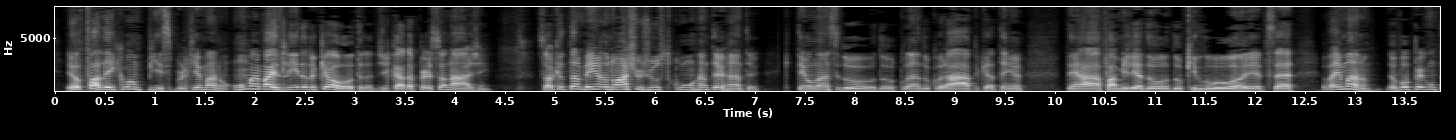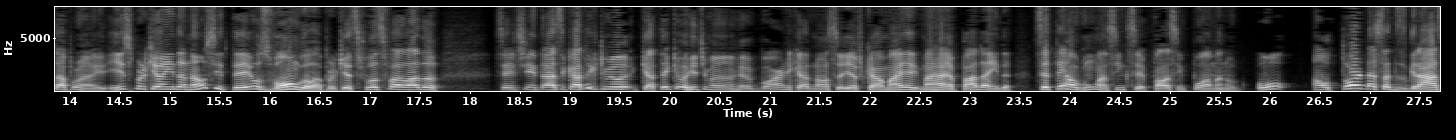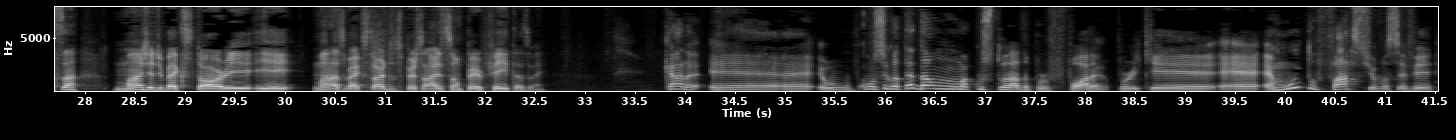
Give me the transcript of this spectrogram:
Eu falei que One Piece, porque, mano, uma é mais linda do que a outra, de cada personagem. Só que eu também eu não acho justo com Hunter x Hunter. Tem o lance do, do clã do Kurapika, tem tem a família do, do Killua e etc. Eu falei, mano, eu vou perguntar pro. Isso porque eu ainda não citei os Vongola, porque se fosse falar do. Se a gente entrasse até que, até que o Hitman Reborn, cara, nossa, eu ia ficar mais, mais hypado ainda. Você tem algum assim que você fala assim, pô, mano, o autor dessa desgraça manja de backstory e. Mano, as backstories dos personagens são perfeitas, velho. Cara, é... eu consigo até dar uma costurada por fora, porque é, é muito fácil você ver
